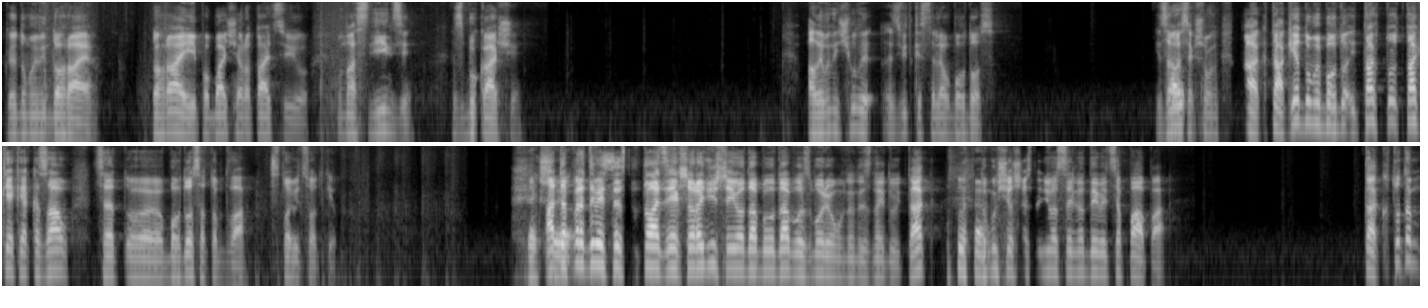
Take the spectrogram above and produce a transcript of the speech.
то я думаю, він дограє. Дограє і побачить ротацію у нас ніндзі з Букаші. Але вони чули, звідки стріляв Богдос. І зараз, якщо вони. Так, так, я думаю, Богдо... і так, то, так, як я казав, це е, Богдоса топ-2. 100%. Якщо... А тепер дивися ситуація, якщо раніше його дабл-дабл з Моріумом вони не знайдуть, так? Тому що щось на нього сильно дивиться папа. Так, хто там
